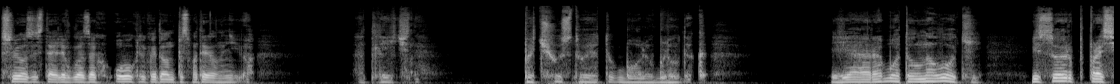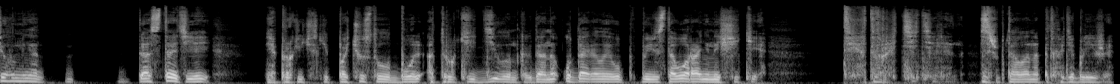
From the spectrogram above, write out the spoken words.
Слезы стояли в глазах Оукли, когда он посмотрел на нее. «Отлично. Почувствуй эту боль, ублюдок. Я работал на Локи, и Сойер попросил меня достать ей...» Я практически почувствовал боль от руки Дилан, когда она ударила его по без того раненой щеке. «Ты отвратителен», — зашептала она, подходя ближе.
